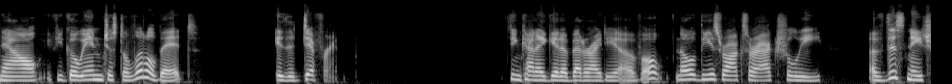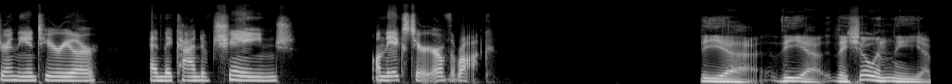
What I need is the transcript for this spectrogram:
Now, if you go in just a little bit, is it different? So you can kind of get a better idea of, oh, no, these rocks are actually of this nature in the interior, and they kind of change on the exterior of the rock. The uh, the uh, they show in the uh,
